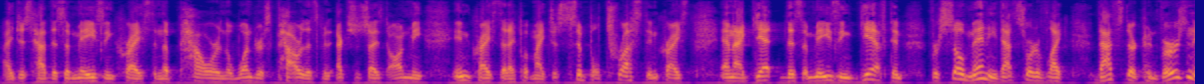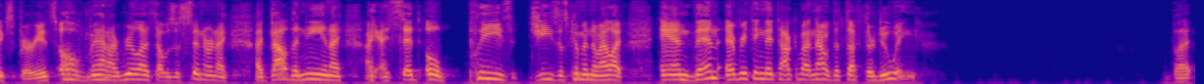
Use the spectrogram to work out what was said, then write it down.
I just have this amazing Christ and the power and the wondrous power that's been exercised on me in Christ that I put my just simple trust in Christ and I get this amazing gift. And for so many, that's sort of like, that's their conversion experience. Oh man, I realized I was a sinner and I, I bowed the knee and I, I, I said, oh, please, Jesus, come into my life. And then everything they talk about now, the stuff they're doing. But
